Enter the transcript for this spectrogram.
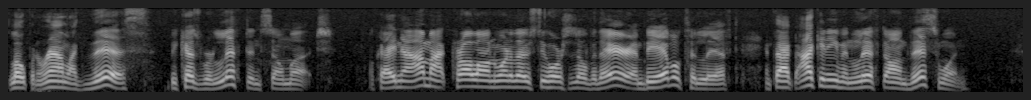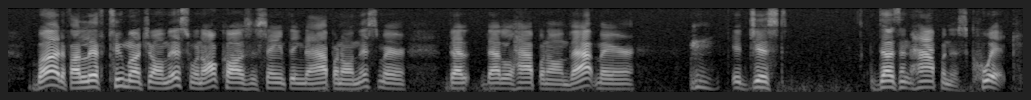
loping around like this because we're lifting so much. Okay, now I might crawl on one of those two horses over there and be able to lift. In fact, I can even lift on this one. But if I lift too much on this one, I'll cause the same thing to happen on this mare that, that'll happen on that mare. it just doesn't happen as quick.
